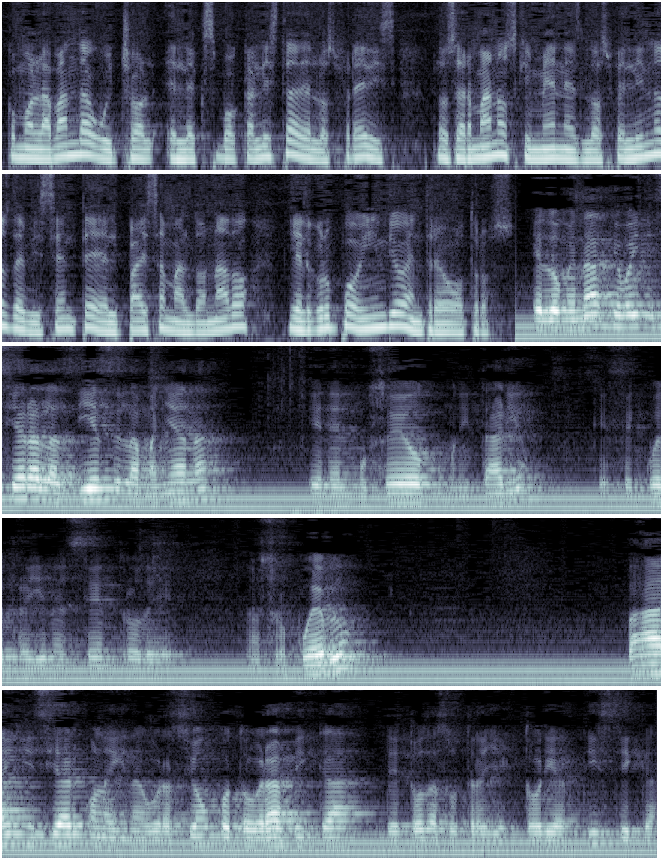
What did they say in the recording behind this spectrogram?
como la banda Huichol, el ex vocalista de los Freddys, los hermanos Jiménez, los felinos de Vicente el Paisa Maldonado y el grupo Indio, entre otros. El homenaje va a iniciar a las 10 de la mañana en el Museo Comunitario, que se encuentra ahí en el centro de nuestro pueblo va a iniciar con la inauguración fotográfica de toda su trayectoria artística.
